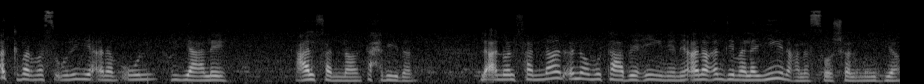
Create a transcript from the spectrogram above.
أكبر مسؤولية أنا بقول هي عليه على الفنان تحديداً. لأنه الفنان له متابعين يعني أنا عندي ملايين على ال social media.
